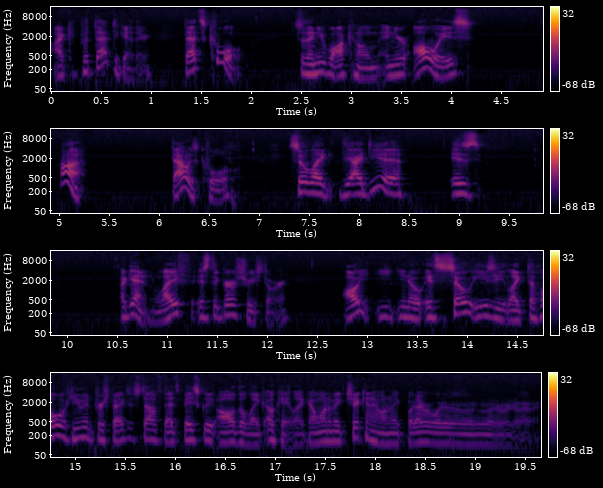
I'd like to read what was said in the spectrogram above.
I could put that together. That's cool. So then you walk home and you're always, huh, that was cool. So, like, the idea is, again, life is the grocery store. All you, you know, it's so easy. Like the whole human perspective stuff. That's basically all the like. Okay, like I want to make chicken. I want to make whatever, whatever, whatever, whatever, whatever.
